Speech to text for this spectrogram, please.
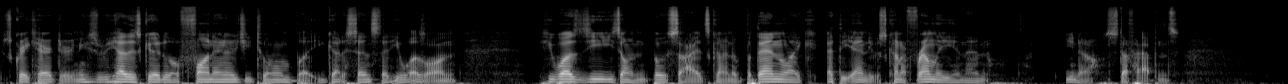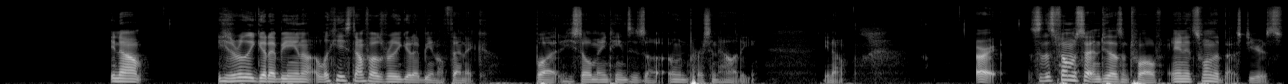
It's great character, and he had this good little fun energy to him. But you got a sense that he was on, he was he's on both sides kind of. But then like at the end, he was kind of friendly, and then you know stuff happens. You know, he's really good at being. Lakeith Stanfield is really good at being authentic, but he still maintains his uh, own personality. You know. All right, so this film is set in 2012, and it's one of the best years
